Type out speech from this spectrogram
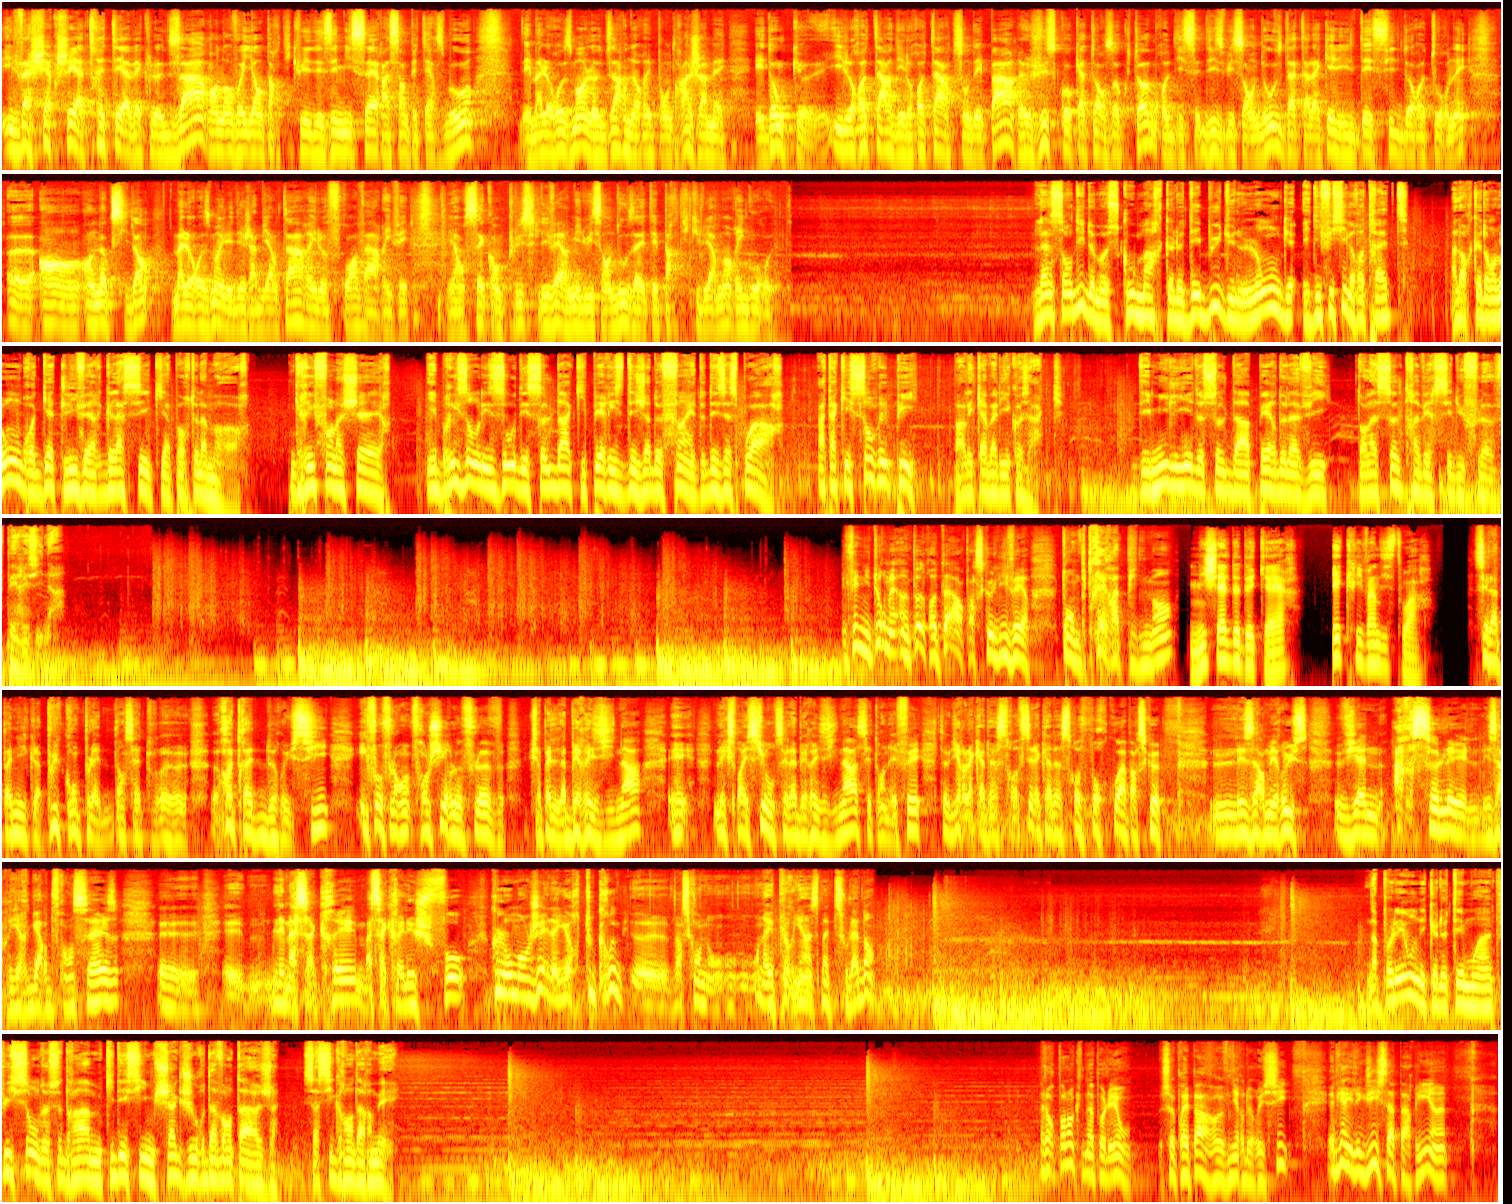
il va chercher à traiter avec le tsar en envoyant en particulier des émissaires à Saint-Pétersbourg. Et malheureusement, le tsar ne répondra jamais. Et donc, euh, il retarde, il retarde son départ jusqu'au 14 octobre 1812, date à laquelle il décide de retourner euh, en, en, Occident. Malheureusement, il est déjà bien tard et le froid va arriver. Et on sait qu'en plus, l'hiver 1812 a été particulièrement rigoureux. L'incendie de Moscou marque le début d'une longue et difficile retraite alors que dans l'ombre guette l'hiver glacé qui apporte la mort, griffant la chair et brisant les os des soldats qui périssent déjà de faim et de désespoir, attaqués sans répit par les cavaliers cosaques. Des milliers de soldats perdent la vie dans la seule traversée du fleuve Bérésina. Il fait demi-tour, mais un peu de retard parce que l'hiver tombe très rapidement. Michel de Decker, écrivain d'histoire. C'est la panique la plus complète dans cette euh, retraite de Russie. Il faut franchir le fleuve qui s'appelle la Bérésina. Et l'expression c'est la Bérésina, c'est en effet, ça veut dire la catastrophe. C'est la catastrophe pourquoi? Parce que les armées russes viennent harceler les arrière-gardes françaises, euh, les massacrer, massacrer les chevaux, que l'on mangeait d'ailleurs tout cru, euh, parce qu'on n'avait plus rien à se mettre sous la dent. Napoléon n'est que le témoin impuissant de ce drame qui décime chaque jour davantage sa si grande armée. Alors pendant que Napoléon se prépare à revenir de Russie, eh bien il existe à Paris un,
